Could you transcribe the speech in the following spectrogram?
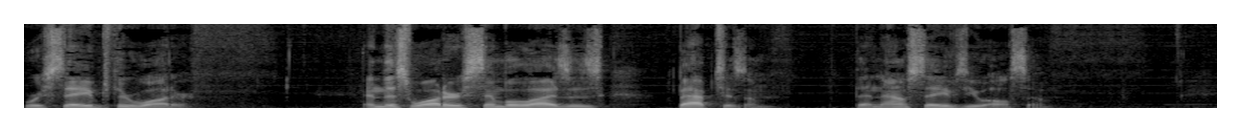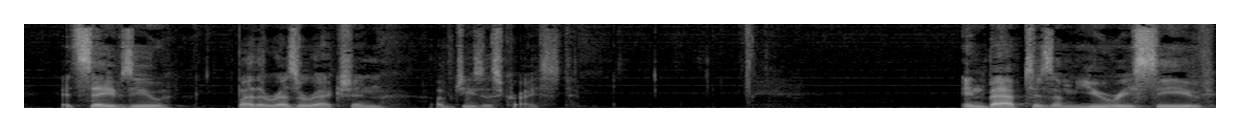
were saved through water. And this water symbolizes baptism that now saves you also. It saves you by the resurrection of Jesus Christ. In baptism, you receive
